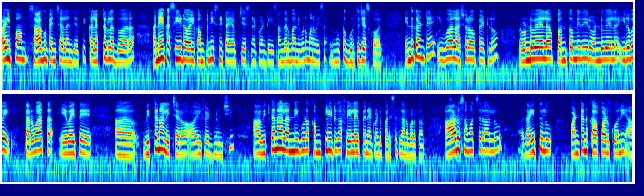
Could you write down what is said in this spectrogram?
ఆయిల్ పామ్ సాగు పెంచాలని చెప్పి కలెక్టర్ల ద్వారా అనేక సీడ్ ఆయిల్ కంపెనీస్ని టైఅప్ చేసినటువంటి సందర్భాన్ని కూడా మనం ముట్టు గుర్తు చేసుకోవాలి. ఎందుకంటే ఇవాళ అశ్వరావుపేటలో రెండు వేల పంతొమ్మిది రెండు వేల ఇరవై తర్వాత ఏవైతే విత్తనాలు ఇచ్చారో ఆయిల్ ఫెడ్ నుంచి ఆ విత్తనాలన్నీ కూడా కంప్లీట్గా ఫెయిల్ అయిపోయినటువంటి పరిస్థితి కనబడుతుంది. ఆరు సంవత్సరాలు రైతులు పంటను కాపాడుకొని ఆ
